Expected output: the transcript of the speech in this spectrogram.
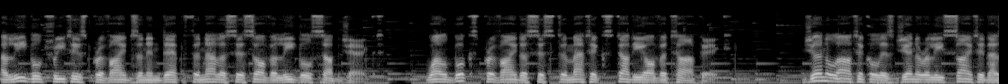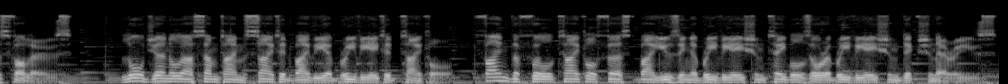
A legal treatise provides an in-depth analysis of a legal subject, while books provide a systematic study of a topic. Journal article is generally cited as follows. Law journal are sometimes cited by the abbreviated title. Find the full title first by using abbreviation tables or abbreviation dictionaries.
